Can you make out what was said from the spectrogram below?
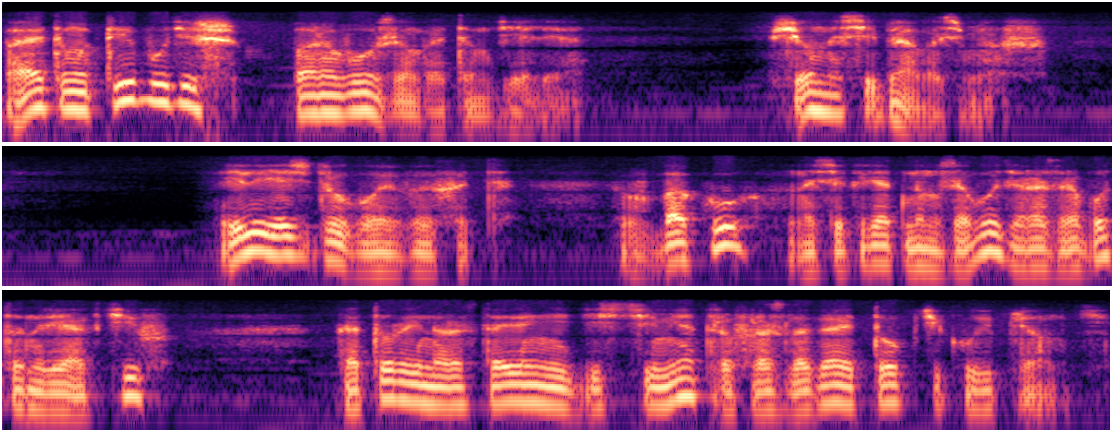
Поэтому ты будешь паровозом в этом деле. Все на себя возьмешь. Или есть другой выход — в Баку на секретном заводе разработан реактив, который на расстоянии 10 метров разлагает оптику и пленки.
